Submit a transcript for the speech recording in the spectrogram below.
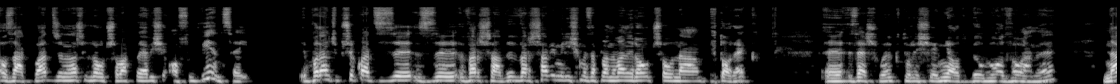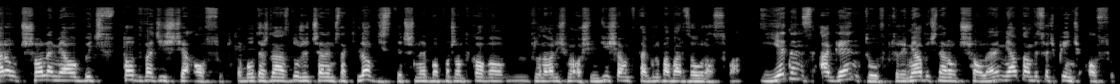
o zakład, że na naszych roadshowach pojawi się osób więcej. Podam Ci przykład z, z Warszawy. W Warszawie mieliśmy zaplanowany roadshow na wtorek e, zeszły, który się nie odbył, był odwołany. Na roadshowle miało być 120 osób. To był też dla nas duży challenge taki logistyczny, bo początkowo planowaliśmy 80, ta grupa bardzo urosła. Jeden z agentów, który miał być na roadshowle, miał tam wysłać 5 osób.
